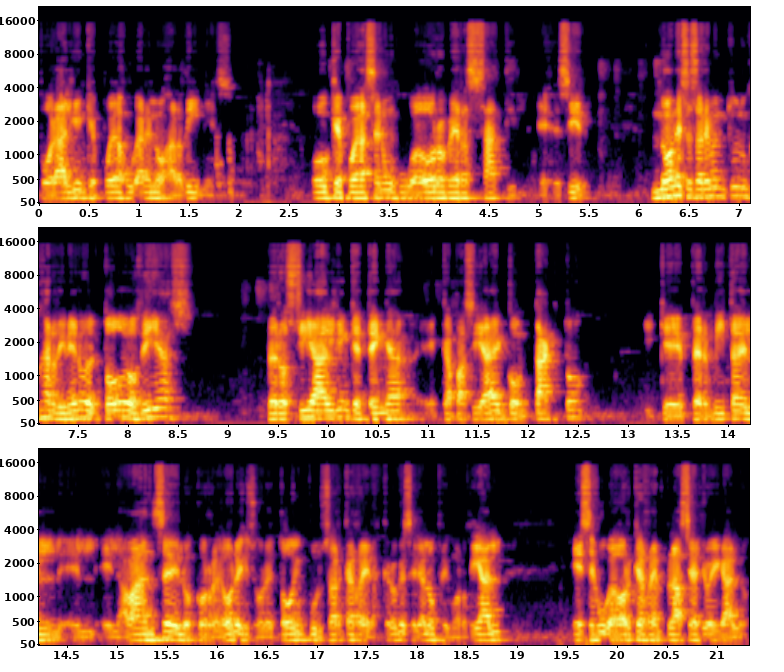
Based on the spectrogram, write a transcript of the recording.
por alguien que pueda jugar en los jardines o que pueda ser un jugador versátil, es decir, no necesariamente un jardinero de todos los días, pero sí alguien que tenga eh, capacidad de contacto y que permita el, el, el, avance de los corredores y sobre todo impulsar carreras. Creo que sería lo primordial ese jugador que reemplace a Joey Galo.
